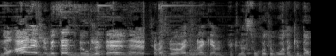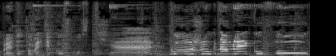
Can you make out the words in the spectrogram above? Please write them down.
No ale, żeby test był rzetelny, trzeba spróbować z mlekiem. Jak na sucho to było takie dobre, to to będzie kosmos. Ciach. Kożuch na mleku, fu!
